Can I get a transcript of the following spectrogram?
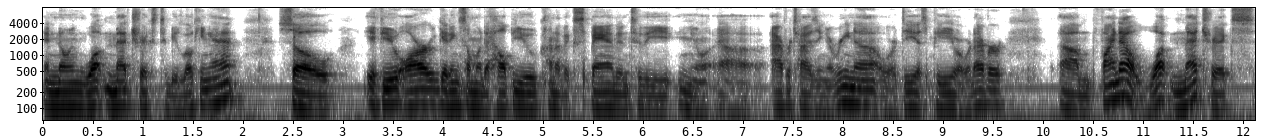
and knowing what metrics to be looking at. So if you are getting someone to help you kind of expand into the you know uh, advertising arena or DSP or whatever, um, find out what metrics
